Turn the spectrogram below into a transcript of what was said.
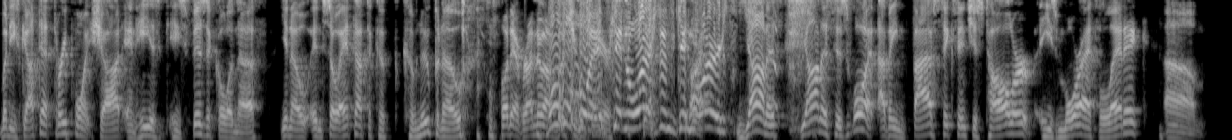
but he's got that three point shot and he is he's physical enough, you know. And so Antetokounmpo, whatever. I know I'm Boy, it's getting worse. It's getting right. worse. Giannis, Giannis is what? I mean, five, six inches taller. He's more athletic. Um,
